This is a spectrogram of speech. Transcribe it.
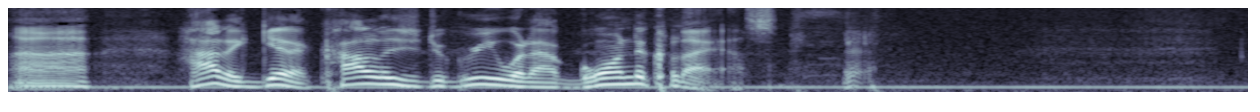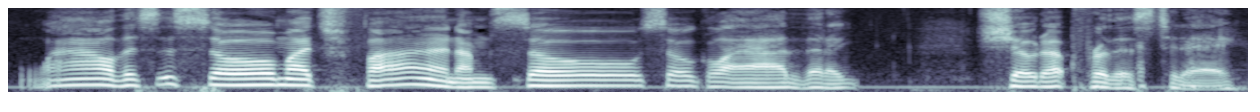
how to get a college degree without going to class? Wow, this is so much fun. I'm so so glad that I showed up for this today.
